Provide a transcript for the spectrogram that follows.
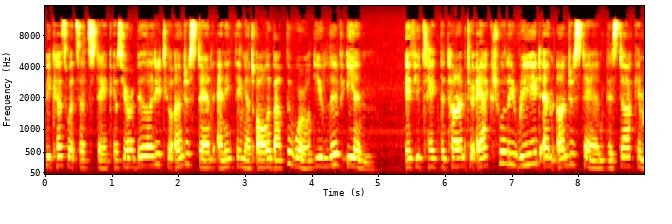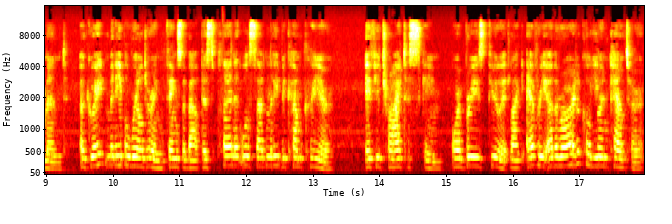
because what's at stake is your ability to understand anything at all about the world you live in. If you take the time to actually read and understand this document, a great many bewildering things about this planet will suddenly become clear. If you try to skim or breeze through it like every other article you encounter,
